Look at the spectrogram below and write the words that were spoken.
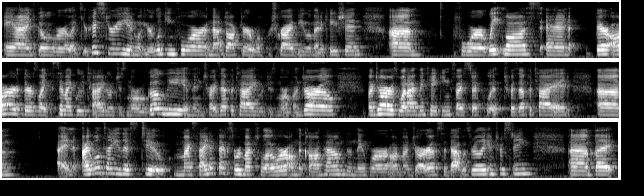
and go over like your history and what you're looking for. And that doctor will prescribe you a medication um, for weight loss. And there are, there's like semaglutide, which is more Wegovy, and then trizepatide, which is more Mounjaro. Mounjaro is what I've been taking, so I stuck with trizepatide. Um, and I will tell you this too, my side effects were much lower on the compound than they were on Mounjaro, so that was really interesting. Um, but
